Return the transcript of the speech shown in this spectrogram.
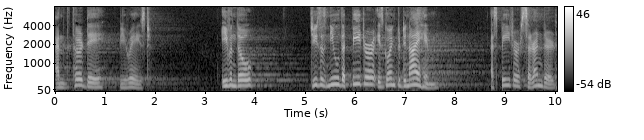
and the third day be raised. Even though Jesus knew that Peter is going to deny him, as Peter surrendered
